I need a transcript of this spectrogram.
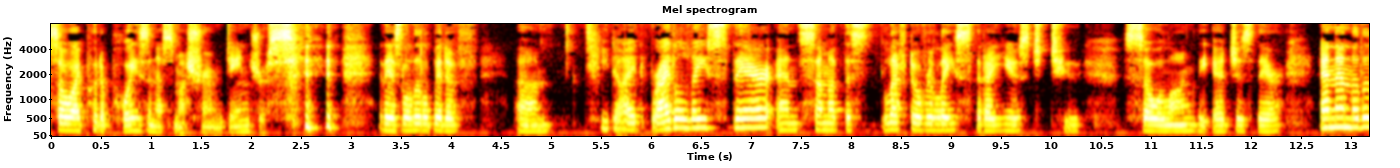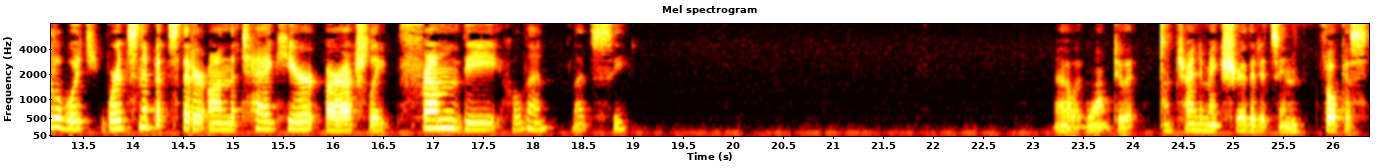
So I put a poisonous mushroom, dangerous. There's a little bit of um, tea-dyed bridal lace there and some of this leftover lace that I used to sew along the edges there. And then the little word snippets that are on the tag here are actually from the, hold on, let's see. Oh, it won't do it. I'm trying to make sure that it's in focus.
